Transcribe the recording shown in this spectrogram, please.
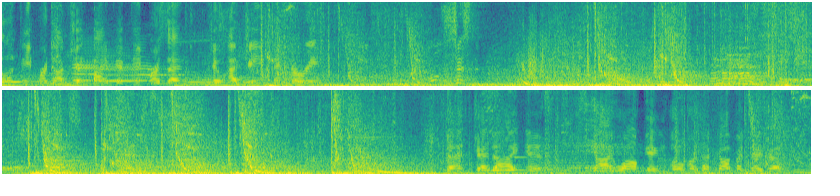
Production by 50% to achieve victory. Whole system. That Jedi is skywalking over the competition.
